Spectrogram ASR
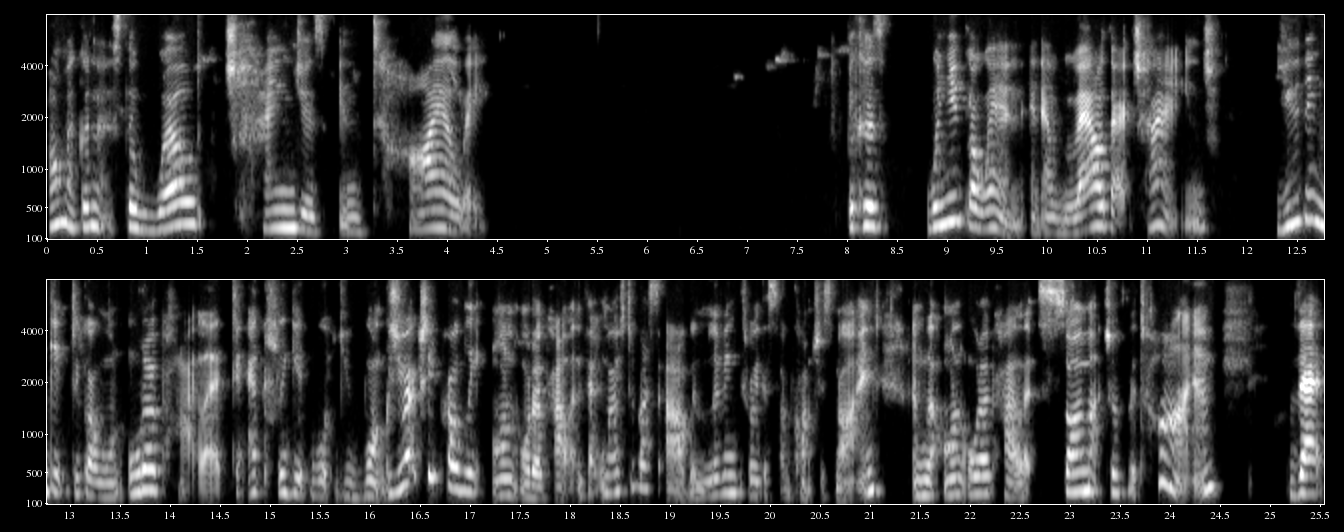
Oh my goodness, the world changes entirely. Because when you go in and allow that change, you then get to go on autopilot to actually get what you want because you're actually probably on autopilot. In fact, most of us are. We're living through the subconscious mind and we're on autopilot so much of the time that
